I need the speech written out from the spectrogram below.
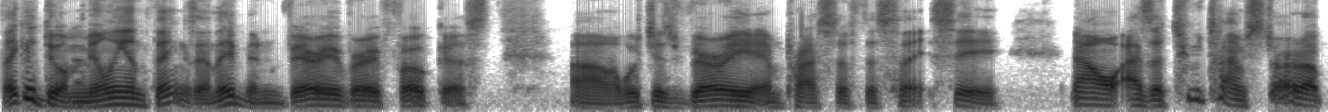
They could do a million things, and they've been very, very focused, uh, which is very impressive to see. Now, as a two time startup,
